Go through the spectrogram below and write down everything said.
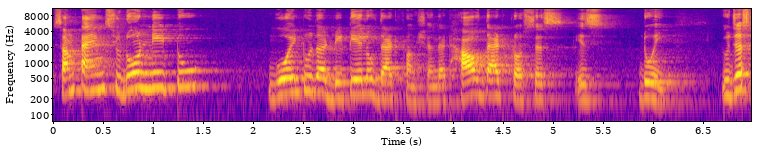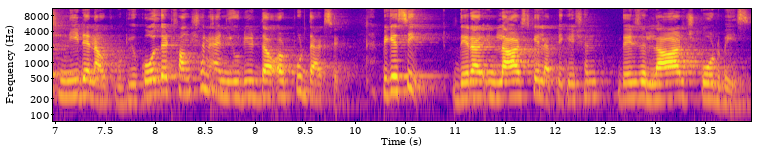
sometimes you do not need to go into the detail of that function that how that process is doing. You just need an output. You call that function and you need the output that is it. Because see there are in large scale application there is a large code base.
